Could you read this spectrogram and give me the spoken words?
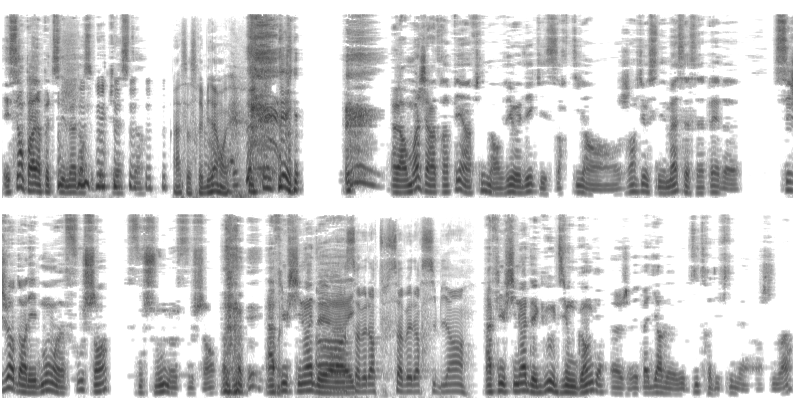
Et si on parlait un peu de cinéma dans ce podcast hein Ah, ça serait bien, ouais. Alors moi j'ai rattrapé un film en VOD qui est sorti en janvier au cinéma, ça s'appelle euh, Séjour dans les monts euh, Fouchan, Fouchoum, euh, Fouchan, un film chinois de Ah, euh, ça avait l'air, ça avait l'air si bien. un film chinois de Gu Jiangang. Euh, je vais pas dire le, le titre du film euh, en chinois.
